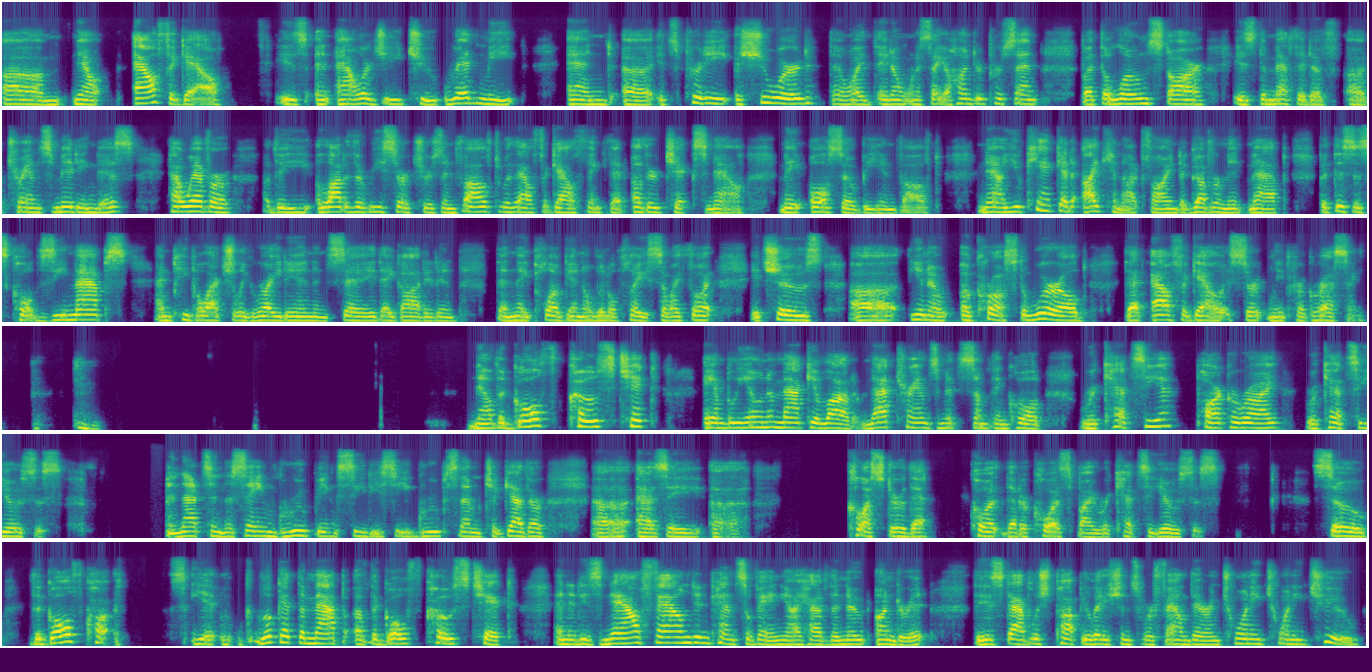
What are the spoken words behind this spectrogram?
Um, now, alpha gal is an allergy to red meat, and uh, it's pretty assured, though I, they don't want to say 100%, but the Lone Star is the method of uh, transmitting this. However, the a lot of the researchers involved with alpha gal think that other ticks now may also be involved. Now you can't get I cannot find a government map, but this is called ZeeMaps. and people actually write in and say they got it and then they plug in a little place. So I thought it shows uh, you know across the world that alpha gal is certainly progressing. Now, the Gulf Coast tick, Amblyomma maculatum, that transmits something called rickettsia parkeri rickettsiosis. And that's in the same grouping. CDC groups them together uh, as a uh, cluster that, that are caused by rickettsiosis. So the Gulf yeah, look at the map of the Gulf Coast tick, and it is now found in Pennsylvania. I have the note under it. The established populations were found there in 2022,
